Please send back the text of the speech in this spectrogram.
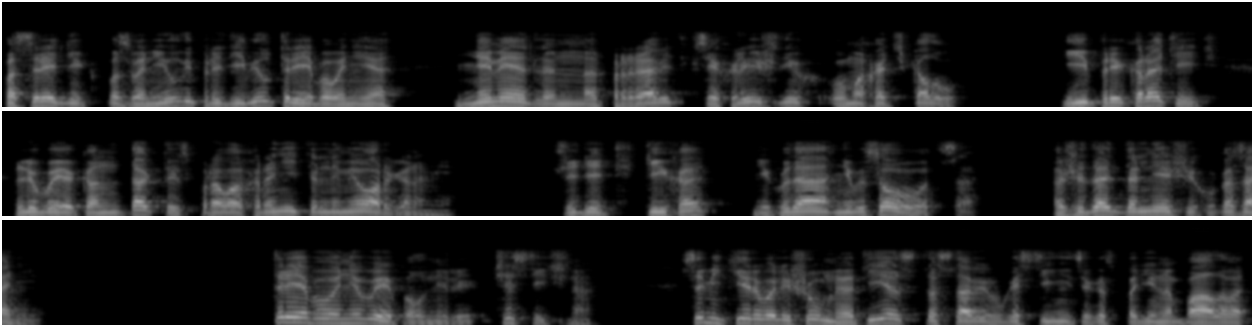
посредник позвонил и предъявил требования немедленно отправить всех лишних в Махачкалу и прекратить любые контакты с правоохранительными органами. Сидеть тихо, никуда не высовываться, ожидать дальнейших указаний. Требования выполнили частично сымитировали шумный отъезд, оставив в гостинице господина Балова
